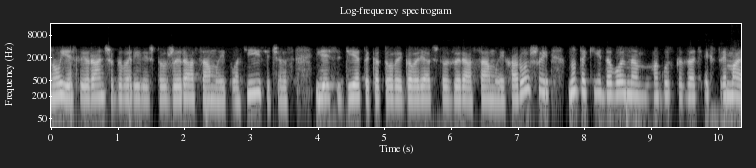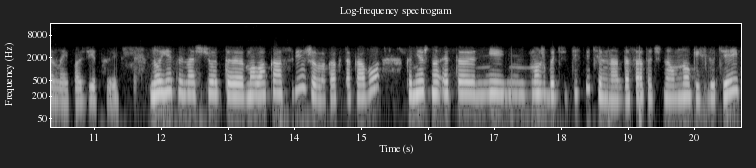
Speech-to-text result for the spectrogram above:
ну, если раньше говорили, что жира самые плохие, сейчас есть диеты, которые говорят, что жира самые хорошие, ну, такие довольно, могу сказать, экстремальные позиции. Но если насчет э, молока свежего как такового, конечно, это не, может быть, действительно достаточно у многих людей.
